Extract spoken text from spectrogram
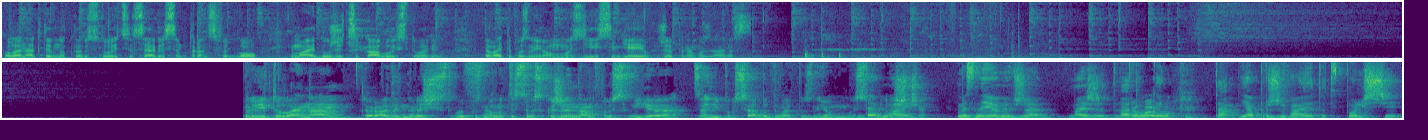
Олена активно користується сервісом TransferGo і має дуже цікаву історію. Давайте познайомимося з її сім'єю вже прямо зараз. Привіт, Олена. Радий нарешті з тобою познайомитися. Розкажи нам про своє, взагалі про себе. Давай познайомимося ближче. Ми знайомі вже майже два Два роки. роки. Так, я проживаю тут в Польщі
